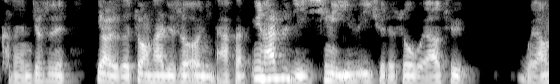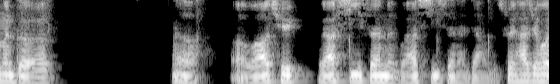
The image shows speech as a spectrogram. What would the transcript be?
可能就是要有一个状态，就是说，哦，你她可能，因为她自己心里一直一觉得说，我要去，我要那个，呃呃，我要去，我要牺牲了，我要牺牲了这样子，所以她就会，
